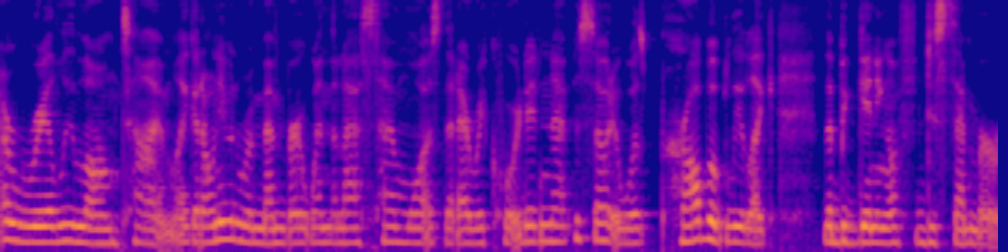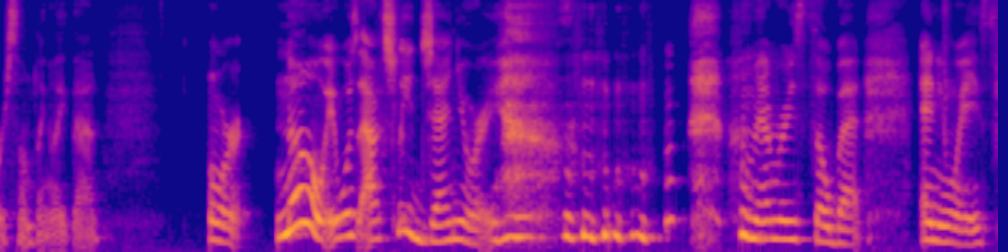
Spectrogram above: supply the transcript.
a really long time. Like I don't even remember when the last time was that I recorded an episode. It was probably like the beginning of December or something like that. Or no, it was actually January. Memory is so bad. Anyways.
